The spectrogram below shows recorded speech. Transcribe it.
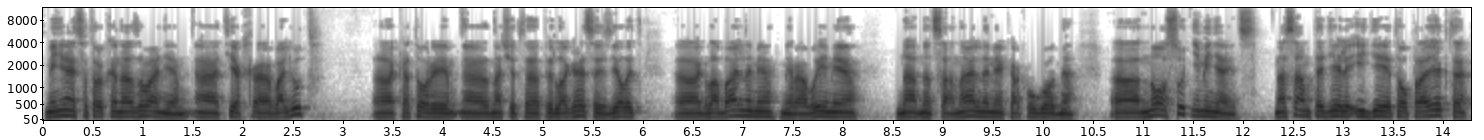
меняется только название э, тех валют, которые значит, предлагается сделать глобальными, мировыми, наднациональными, как угодно. Но суть не меняется. На самом-то деле идея этого проекта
